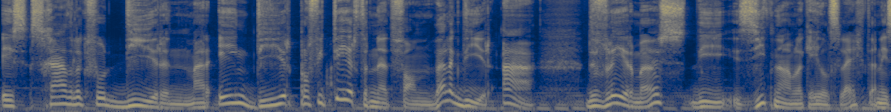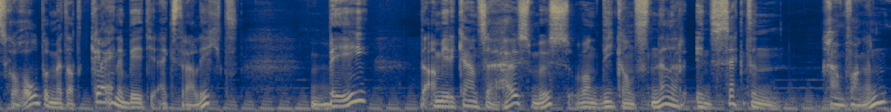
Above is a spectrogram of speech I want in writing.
is schadelijk voor dieren, maar één dier profiteert er net van. Welk dier? A. De vleermuis, die ziet namelijk heel slecht en is geholpen met dat kleine beetje extra licht. B. De Amerikaanse huismus, want die kan sneller insecten gaan vangen.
